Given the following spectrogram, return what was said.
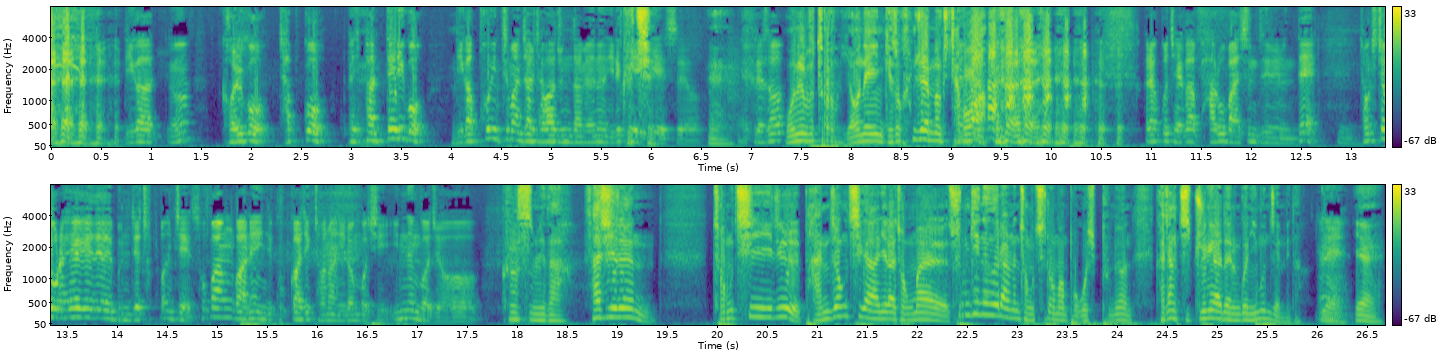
네가 어? 걸고 잡고 배판 때리고 네가 포인트만 잘 잡아준다면은 이렇게 그치. 얘기했어요. 예. 예, 그래서 오늘부터 연예인 계속 한 주에 한 명씩 잡아와. 그래갖고 제가 바로 말씀드리는데 음. 정치적으로 해야 될 문제 첫 번째 소방관의 이제 국가직 전환 이런 것이 있는 거죠. 그렇습니다. 사실은 정치를 반정치가 아니라 정말 순기능을 하는 정치로만 보고 싶으면 가장 집중해야 되는 건 이 문제입니다. 네. 예.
